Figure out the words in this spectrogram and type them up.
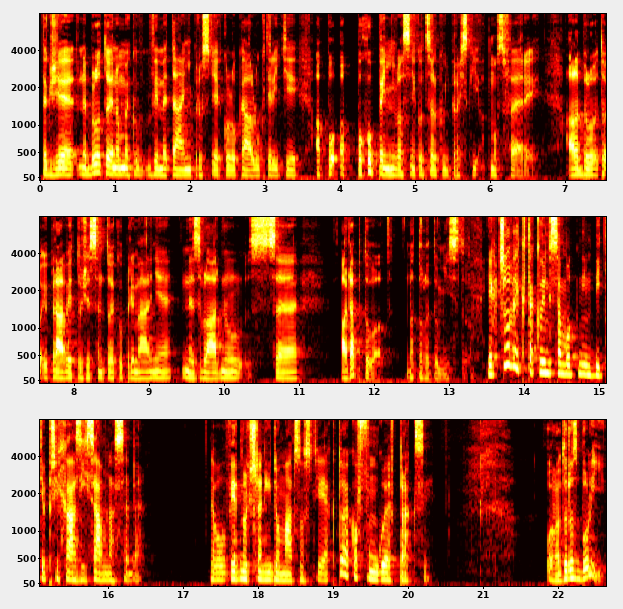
Takže nebylo to jenom jako vymetání prostě jako lokálu, který ti a, po, a pochopení vlastně jako celkový pražské atmosféry ale bylo to i právě to, že jsem to jako primárně nezvládnul se adaptovat na tohleto místo. Jak člověk v takovým samotným bytě přichází sám na sebe? Nebo v jednočlený domácnosti? Jak to jako funguje v praxi? Ono to dost bolí,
